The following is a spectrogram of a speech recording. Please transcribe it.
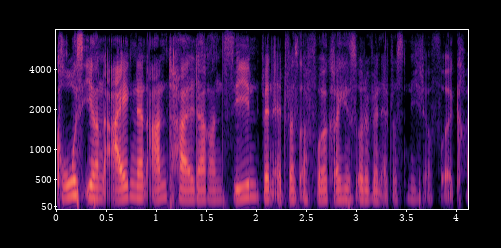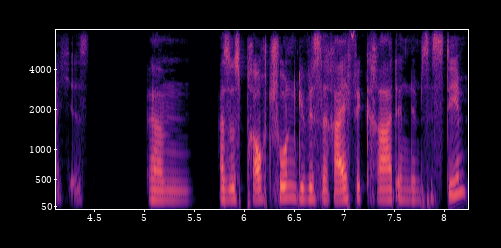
groß ihren eigenen Anteil daran sehen, wenn etwas erfolgreich ist oder wenn etwas nicht erfolgreich ist. Ähm, also, es braucht schon 'n gewisser Reifegrad in dem System,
